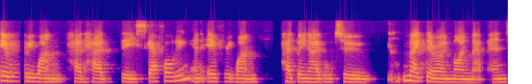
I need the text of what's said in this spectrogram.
everyone had had the scaffolding and everyone had been able to make their own mind map. And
